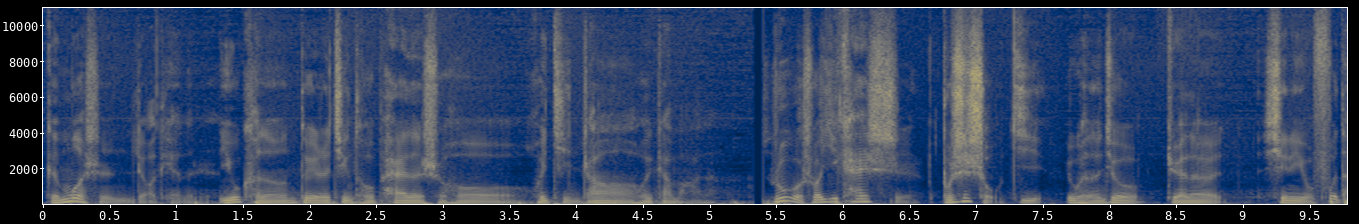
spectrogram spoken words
跟陌生人聊天的人，有可能对着镜头拍的时候会紧张啊，会干嘛的。如果说一开始不是手机，有可能就觉得心里有负担，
